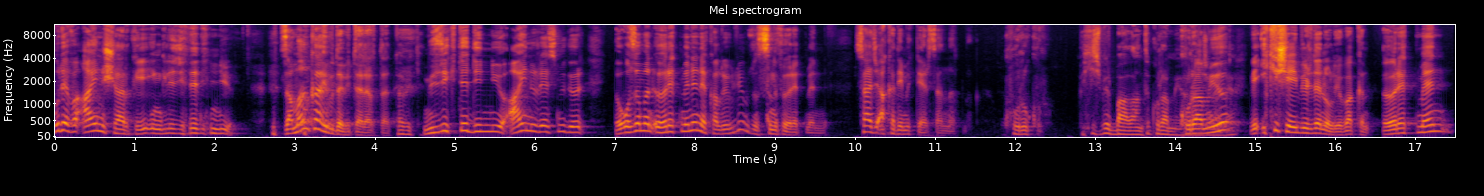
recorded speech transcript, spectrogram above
Bu defa aynı şarkıyı İngilizce'de dinliyor. Zaman kaybı da bir taraftan. Tabii ki. Müzikte dinliyor. Aynı resmi gör. E o zaman öğretmene ne kalıyor biliyor musun? Sınıf öğretmenine. Sadece akademik ders anlatmak. Kuru kuru. Hiçbir bağlantı kuramıyor. kuramıyor öğrencilerle. ve iki şey birden oluyor. Bakın öğretmen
